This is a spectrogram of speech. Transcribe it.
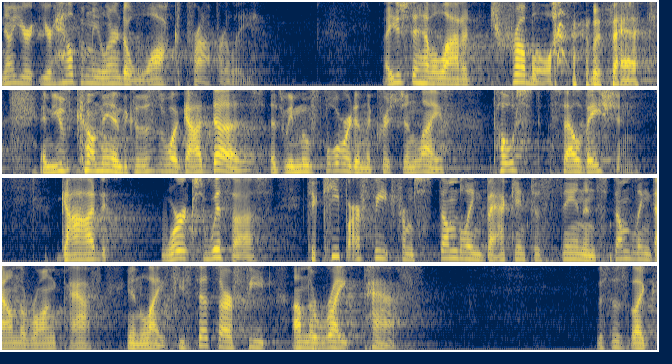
now you're, you're helping me learn to walk properly. I used to have a lot of trouble with that. And you've come in because this is what God does as we move forward in the Christian life post salvation. God works with us to keep our feet from stumbling back into sin and stumbling down the wrong path in life. He sets our feet on the right path. This is like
